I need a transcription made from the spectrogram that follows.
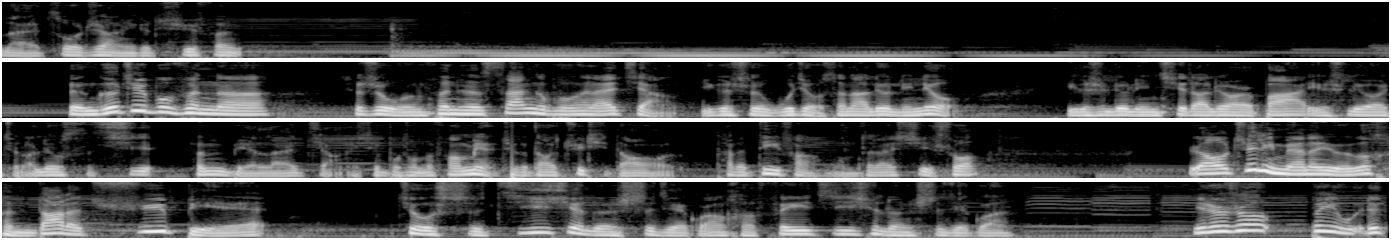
来做这样一个区分。整个这部分呢，就是我们分成三个部分来讲，一个是五九三到六零六，一个是六零七到六二八，一个是六二九到六四七，分别来讲一些不同的方面。这个到具体到它的地方，我们再来细说。然后这里面呢，有一个很大的区别。就是机械论世界观和非机械论世界观，也就是说，被维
